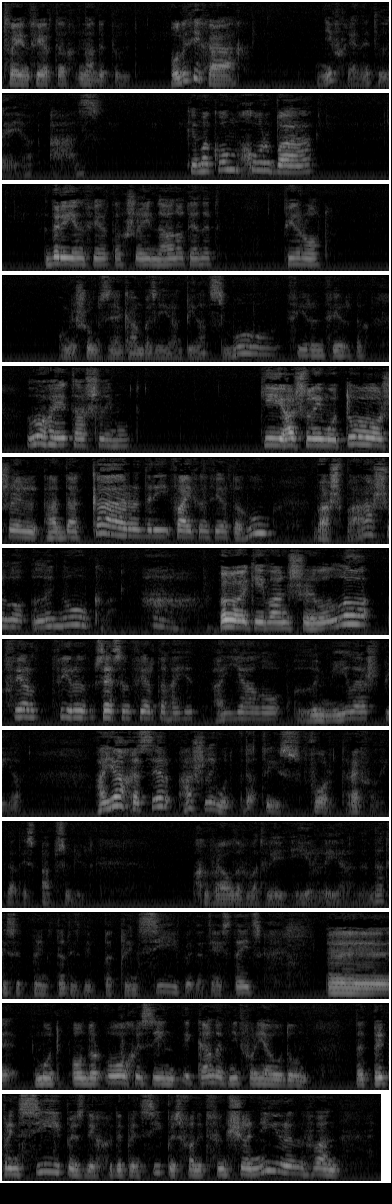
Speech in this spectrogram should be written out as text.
42 na de punt. Olefichach, nifgenet Lea az, kemakom churba, 43, sheina notenet pirot, umishum ze gamba zeiran pinat smo, 44, lo haita shlimut, ki hashlimuto shel hadakar, 45, hu, bashpa shelo lenukwa, oh, kivan shelo, 46, hayet, hayalo lemila shpia, Haya chaser hashlemut, dat is voortreffelijk, dat is absoluut geweldig wat we hier leren. En dat is het, dat is die, principe, dat jij steeds uh, moet onder ogen zien, ik kan het niet voor jou doen. Dat principes, de, de principes van het functioneren van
